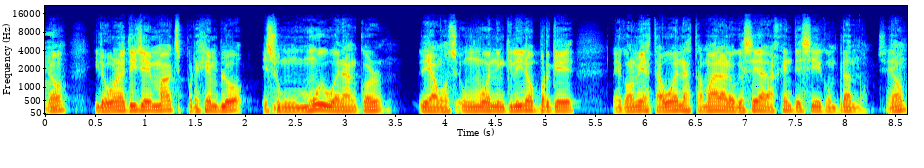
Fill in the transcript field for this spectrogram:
¿no? Y lo bueno de TJ Maxx, por ejemplo, es un muy buen anchor, digamos, un buen inquilino porque la economía está buena, está mala, lo que sea, la gente sigue comprando, Sí. ¿no?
